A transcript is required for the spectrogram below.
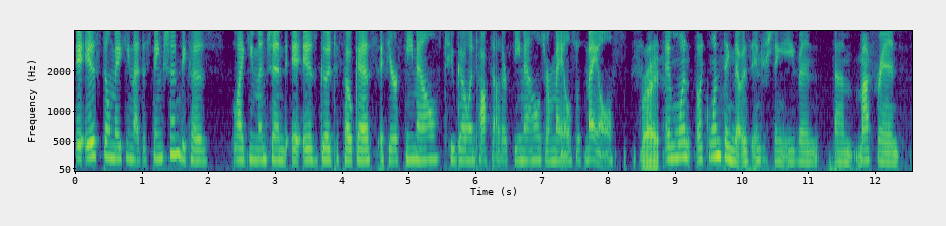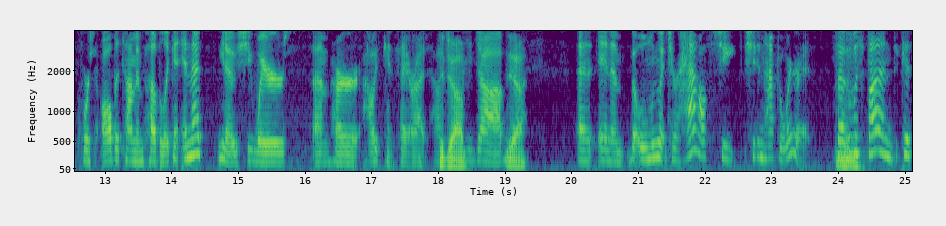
it is still making that distinction because, like you mentioned, it is good to focus if you're a female to go and talk to other females or males with males. Right. And one, like one thing that was interesting even um, my friend, of course, all the time in public, and, and that you know she wears um, her. I always can't say it right. Hijab. Hijab. Yeah. And, and um, but when we went to her house, she she didn't have to wear it. So Mm-hmm. it was fun because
